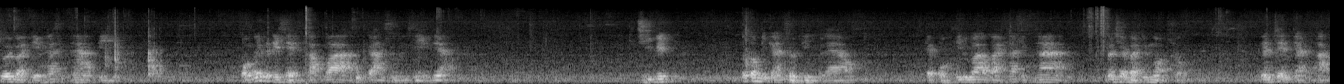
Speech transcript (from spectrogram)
ด้วยวัยเพียง 55 ปี ผมไม่ปฏิเสธครับว่าการสูญเสียเนี่ย ชีวิตก็ต้องมีการสูญเสียอยู่แล้ว แต่ผมคิดว่าวัย55 ไม่ใช่วัยที่เหมาะสมนั่นเช่นกันครับ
